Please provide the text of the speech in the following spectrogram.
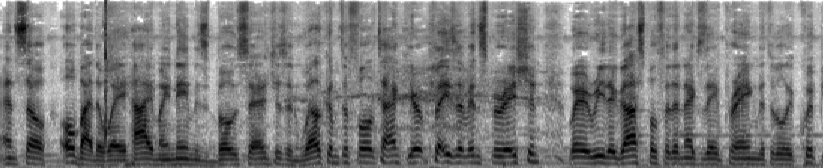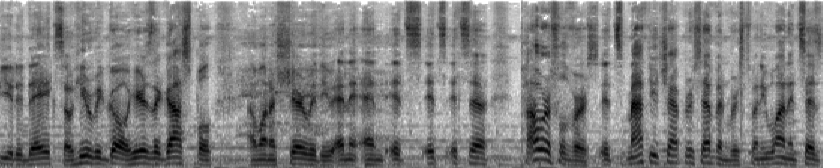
And so, oh, by the way, hi, my name is Bo Sanchez, and welcome to Full Tank, your place of inspiration, where I read a gospel for the next day, praying that it will equip you today. So here we go. Here's the gospel I want to share with you, and and it's it's it's a powerful verse. It's Matthew chapter seven, verse twenty-one. It says,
